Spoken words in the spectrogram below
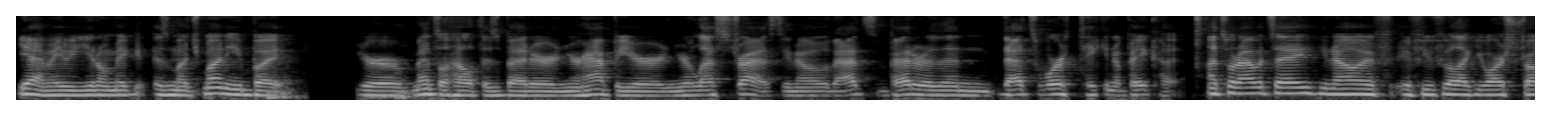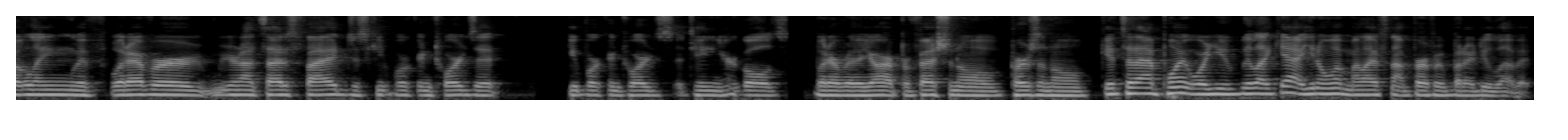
yeah maybe you don't make as much money but your mental health is better and you're happier and you're less stressed you know that's better than that's worth taking a pay cut. That's what i would say you know if if you feel like you are struggling with whatever you're not satisfied just keep working towards it. Keep working towards attaining your goals whatever they are professional personal. Get to that point where you be like yeah you know what? My life's not perfect but i do love it.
